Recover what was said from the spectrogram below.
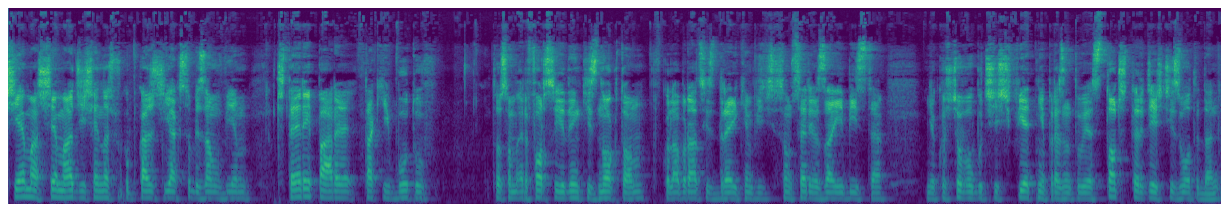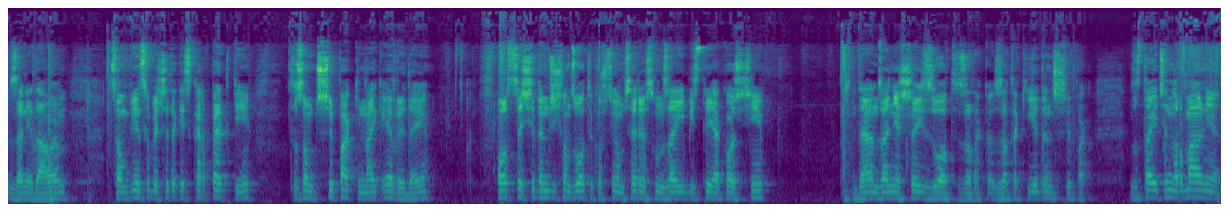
Siema, siema, dzisiaj na szybko pokażę Ci jak sobie zamówiłem cztery pary takich butów. To są Air Force 1 z Nocton w kolaboracji z Drake'em. Widzicie, są serio zajebiste. Jakościowo but się świetnie prezentuje. 140 zł za nie dałem. Zamówiłem sobie jeszcze takie skarpetki. To są trzy paki Nike Everyday. W Polsce 70 zł kosztują serio, są zajebistej jakości. Dałem za nie 6 zł za, tak, za taki jeden trzypak. Dostajecie normalnie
